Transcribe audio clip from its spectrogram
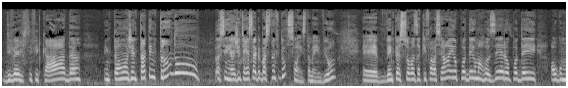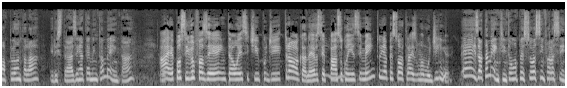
diversificada. Então a gente tá tentando, assim, a gente recebe bastante doações também, viu? É, vem pessoas aqui e falam assim, ah, eu podei uma roseira, eu podei alguma planta lá. Eles trazem até mim também, tá? Ah, é possível fazer então esse tipo de troca, né? Você passa o conhecimento e a pessoa traz uma mudinha? É, exatamente. Então a pessoa assim fala assim:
